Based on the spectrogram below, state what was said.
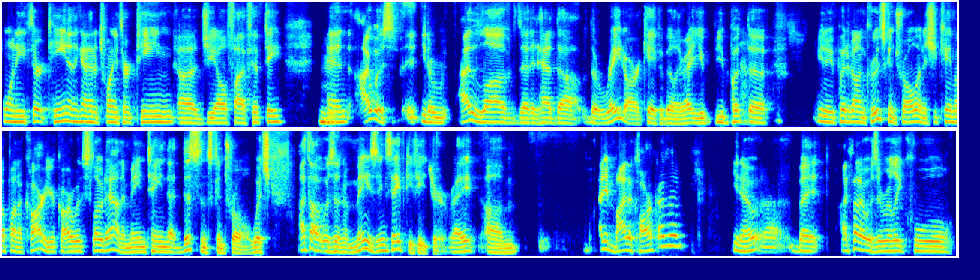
2013. I think I had a 2013 uh, GL 550. Mm-hmm. And I was, you know, I loved that it had the the radar capability, right? You you put the, you know, you put it on cruise control, and as you came up on a car, your car would slow down and maintain that distance control, which I thought was an amazing safety feature, right? Um, I didn't buy the car because of, you know, uh, but I thought it was a really cool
